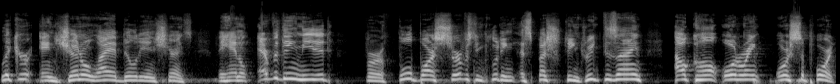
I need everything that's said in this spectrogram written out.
liquor and general liability insurance. They handle everything needed for a full bar service, including a specialty drink design, alcohol ordering, or support,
